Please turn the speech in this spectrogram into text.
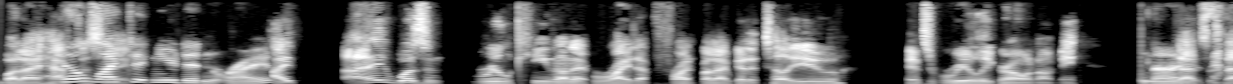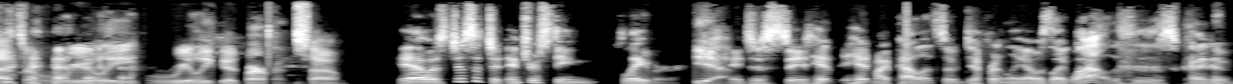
But I have Bill to say, liked it and you didn't, right? I- I wasn't real keen on it right up front, but I've got to tell you, it's really growing on me. Nice. That's, that's a really, really good bourbon. So yeah, it was just such an interesting flavor. yeah. It just it hit hit my palate so differently. I was like, wow, this is kind of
